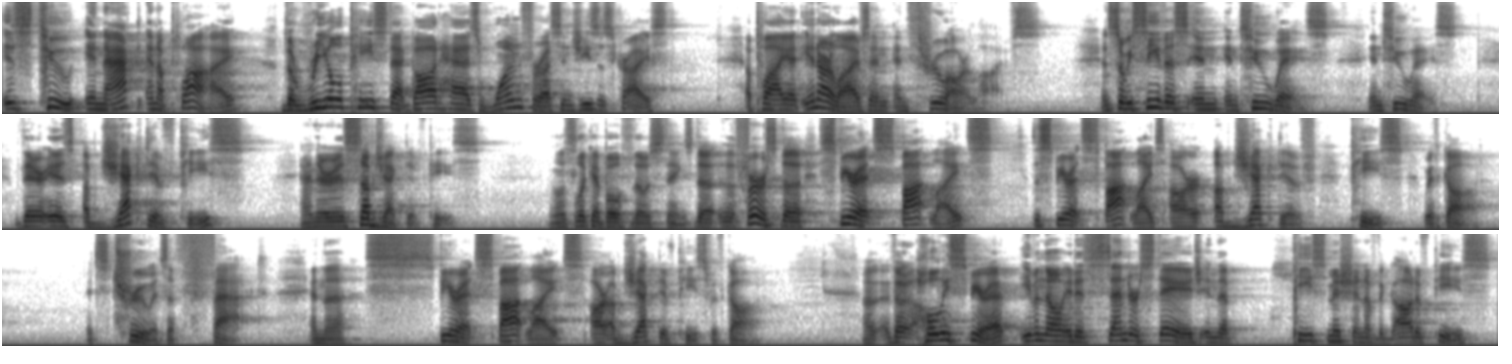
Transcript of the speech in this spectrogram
is to enact and apply the real peace that God has won for us in Jesus Christ, apply it in our lives and, and through our lives. And so we see this in, in two ways. In two ways. There is objective peace and there is subjective peace. And let's look at both those things. The, the first, the Spirit spotlights, the Spirit spotlights our objective peace with God. It's true, it's a fact. And the Spirit spotlights our objective peace with God. Uh, the Holy Spirit, even though it is center stage in the peace mission of the God of peace,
